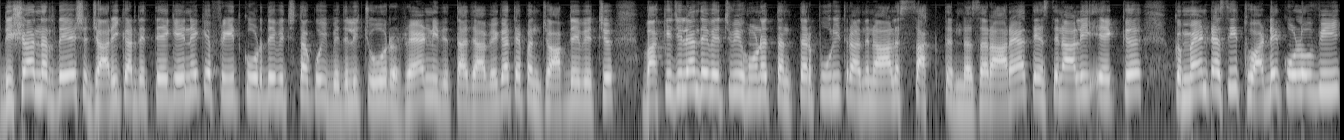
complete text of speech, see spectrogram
ਦਿਸ਼ਾ ਨਿਰਦੇਸ਼ ਜਾਰੀ ਕਰ ਦਿੱਤੇ ਗਏ ਨੇ ਕਿ ਫਰੀਦਕੋਟ ਦੇ ਵਿੱਚ ਤਾਂ ਕੋਈ ਬਿਜਲੀ ਚੋਰ ਰਹਿਣ ਨਹੀਂ ਦਿੱਤਾ ਜਾਵੇਗਾ ਤੇ ਪੰਜਾਬ ਦੇ ਵਿੱਚ ਬਾਕੀ ਜ਼ਿਲ੍ਹਿਆਂ ਦੇ ਵਿੱਚ ਵੀ ਹੁਣ ਤੰਤਰ ਪੂਰੀ ਤਰ੍ਹਾਂ ਦੇ ਨਾਲ ਸਖਤ ਨਜ਼ਰ ਆ ਰਿਹਾ ਤੇ ਇਸ ਦੇ ਨਾਲ ਹੀ ਇੱਕ ਕਮੈਂਟ ਅਸੀਂ ਤੁਹਾਡੇ ਕੋਲੋਂ ਵੀ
